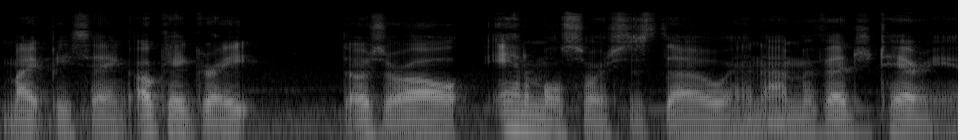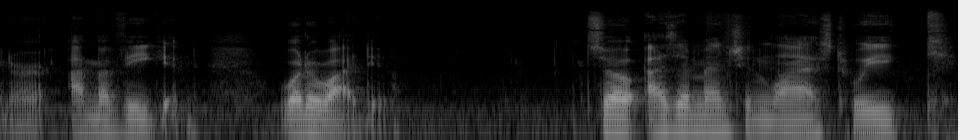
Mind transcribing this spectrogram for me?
might be saying, okay, great, those are all animal sources though, and I'm a vegetarian or I'm a vegan. What do I do? So, as I mentioned last week,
